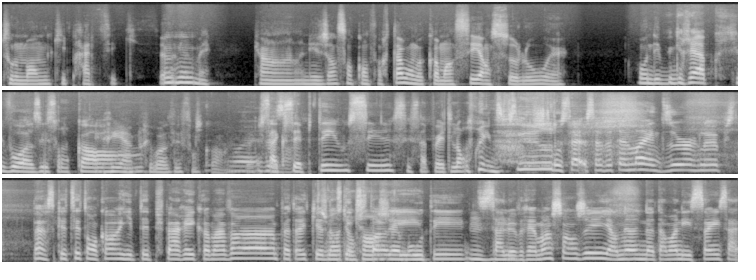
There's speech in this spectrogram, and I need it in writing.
tout le monde qui pratique ça, Mhm. mais quand les gens sont confortables, on va commencer en solo, euh, au début. Réapprivoiser son corps. réapprivoiser son corps. Ouais. S'accepter aussi, ça peut être long et Je difficile. trouve ça, ça doit tellement être dur, là, puis parce que, tu sais, ton corps, il est peut-être plus pareil comme avant. Peut-être que dans tes critères de beauté, Mhm. ça l'a vraiment changé. Il y en a, notamment les seins, ça,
